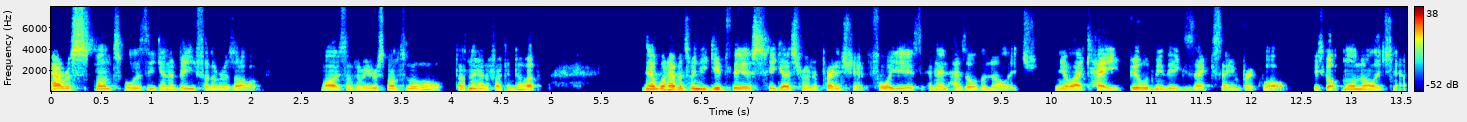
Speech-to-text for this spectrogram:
How responsible is he going to be for the result? Well, he's not going to be responsible at all. Doesn't know how to fucking do it. Now, what happens when you give this? He goes through an apprenticeship, four years, and then has all the knowledge. And you're like, hey, build me the exact same brick wall. He's got more knowledge now.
